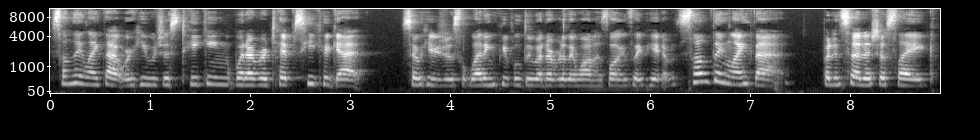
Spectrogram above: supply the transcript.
something like that, where he was just taking whatever tips he could get. So he was just letting people do whatever they want as long as they paid him. Something like that. But instead, it's just like,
